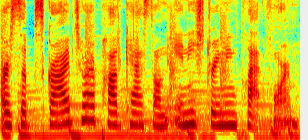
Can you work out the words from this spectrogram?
or subscribe to our podcast on any streaming platform.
